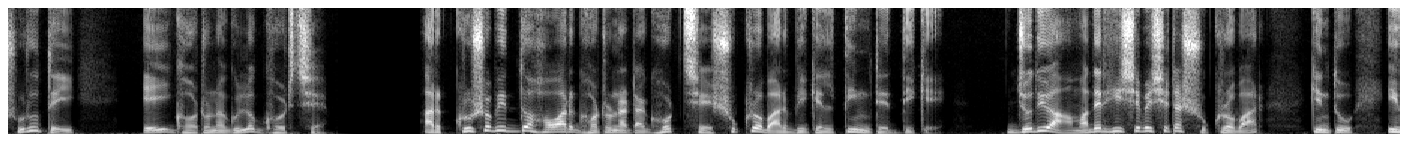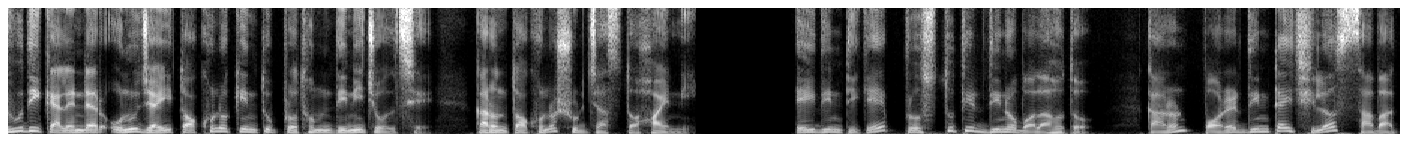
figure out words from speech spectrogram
শুরুতেই এই ঘটনাগুলো ঘটছে। আর ক্রুশবিদ্ধ হওয়ার ঘটনাটা ঘটছে শুক্রবার বিকেল তিনটের দিকে। যদিও আমাদের হিসেবে সেটা শুক্রবার, কিন্তু ইহুদি ক্যালেন্ডার অনুযায়ী তখনও কিন্তু প্রথম দিনই চলছে, কারণ তখনও সূর্যাস্ত হয়নি। এই দিনটিকে প্রস্তুতির দিনও বলা হতো, কারণ পরের দিনটাই ছিল সাবাত,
